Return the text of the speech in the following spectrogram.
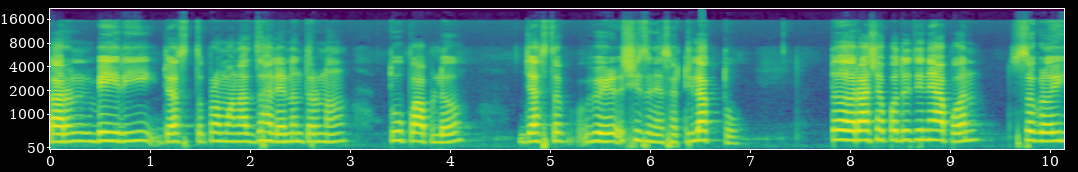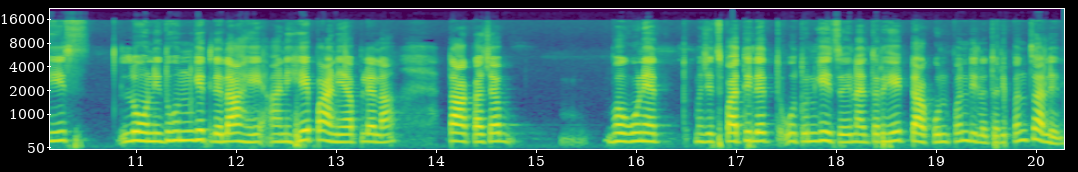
कारण बेरी जास्त प्रमाणात झाल्यानंतरनं तूप आपलं जास्त वेळ शिजण्यासाठी लागतो. तर अशा पद्धतीने आपण सगळं ही लोणी धुवून घेतलेलं आहे. आणि हे पाणी आपल्याला ताकाच्या भगुण्यात म्हणजेच पातेल्यात ओतून घ्यायचं आहे नाहीतर हे टाकून पण दिलं तरी पण चालेल.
